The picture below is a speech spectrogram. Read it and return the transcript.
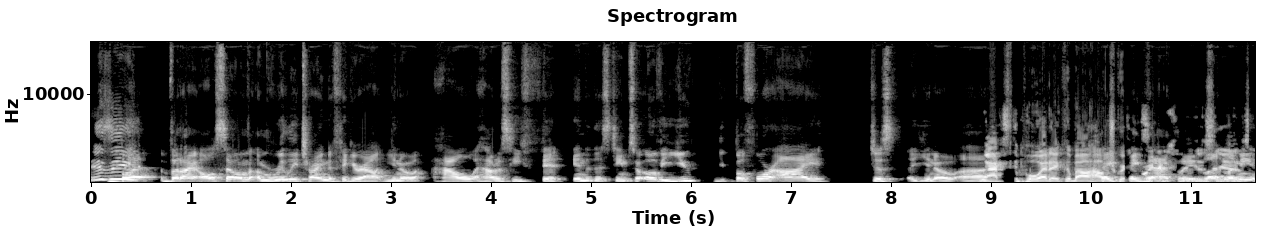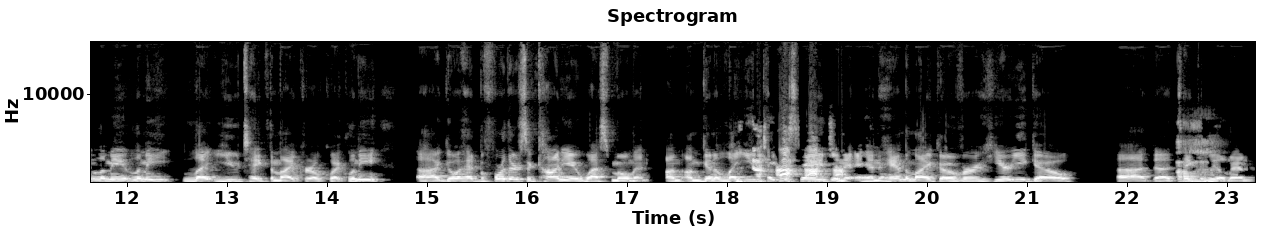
Is he? But but I also I'm, I'm really trying to figure out, you know, how how does he fit into this team? So Ovi, you before I just you know uh, wax the poetic about how great exactly. Let, let, me let me let me let you take the mic real quick. Let me uh, go ahead before there's a Kanye West moment. I'm I'm gonna let you take the stage and, and hand the mic over. Here you go. Uh, take uh, the wheel, man.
